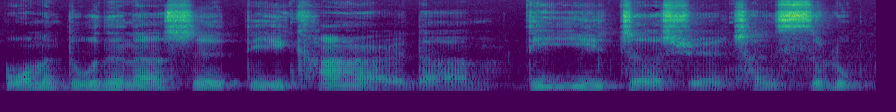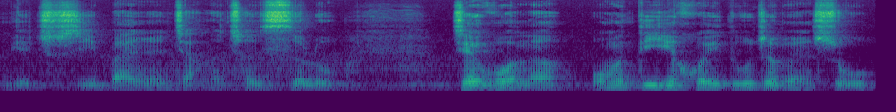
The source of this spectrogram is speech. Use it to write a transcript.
我们读的呢是笛卡尔的第一哲学沉思录，也就是一般人讲的沉思录。结果呢，我们第一回读这本书。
